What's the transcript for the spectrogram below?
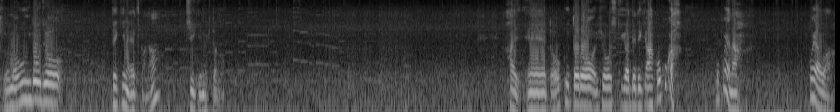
普通の運動場的なやつかな。地域の人の。はい、えーと、奥トロ標識が出てき、あ、ここか。ここやな。こやは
